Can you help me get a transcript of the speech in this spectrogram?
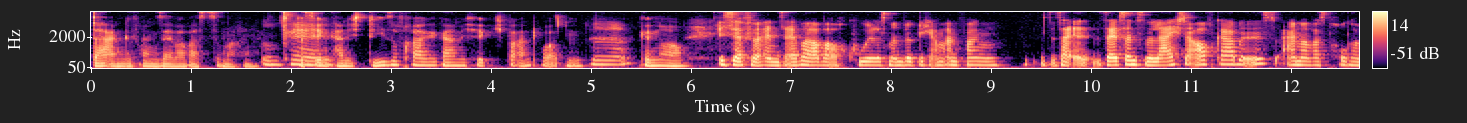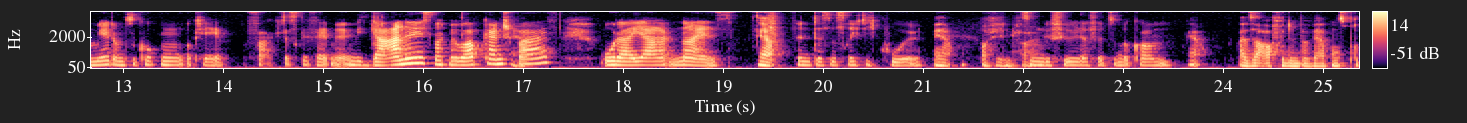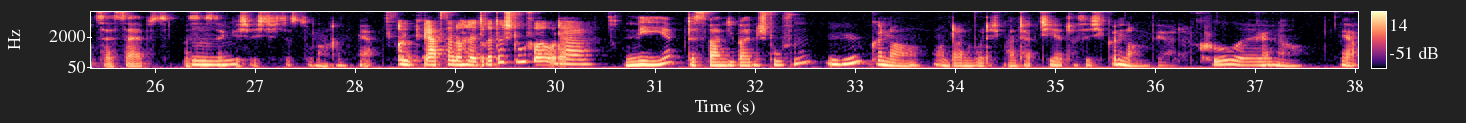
da angefangen, selber was zu machen. Okay. Deswegen kann ich diese Frage gar nicht wirklich beantworten. Ja. Genau. Ist ja für einen selber aber auch cool, dass man wirklich am Anfang, selbst wenn es eine leichte Aufgabe ist, einmal was programmiert, um zu gucken, okay, fuck, das gefällt mir irgendwie gar nicht, macht mir überhaupt keinen Spaß. Ja. Oder ja, nice. Ja. Ich finde, das ist richtig cool. Ja, auf jeden Fall. So ein Gefühl dafür zu bekommen. Ja. Also auch für den Bewerbungsprozess selbst ist mhm. es, denke ich, wichtig, das zu machen. Ja. Und gab es da noch eine dritte Stufe oder? Nee, das waren die beiden Stufen. Mhm. Genau. Und dann wurde ich kontaktiert, dass ich genommen werde. Cool. Genau. Ja.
